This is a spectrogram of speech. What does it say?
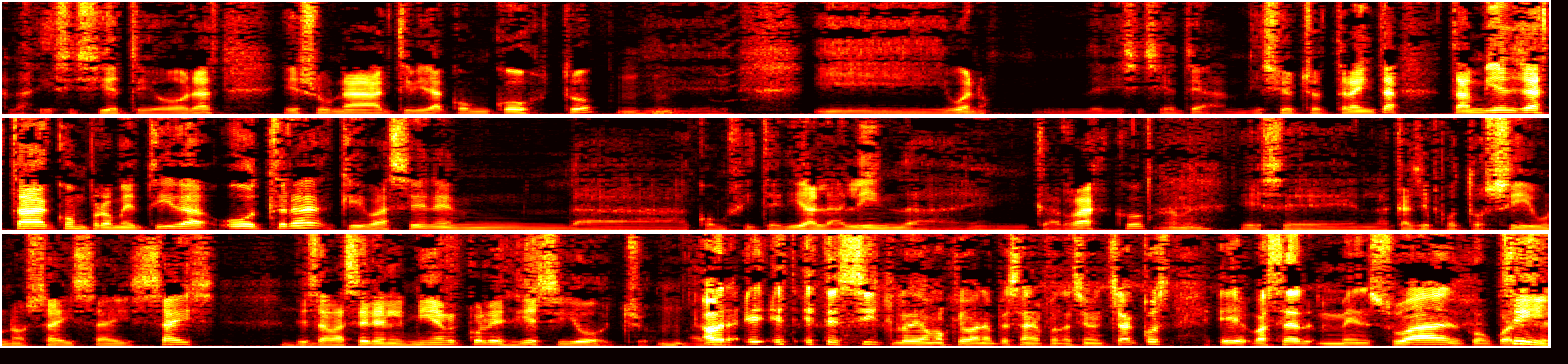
a las 17 horas. Es una actividad con costo. Eh, y bueno, 17 a 18.30. También ya está comprometida otra que va a ser en la confitería La Linda en Carrasco, ah, es en la calle Potosí 1666. Esa va a ser el miércoles 18. Ahora, e, e, este ciclo, digamos, que van a empezar en Fundación Chacos, eh, ¿va a ser mensual? sí,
